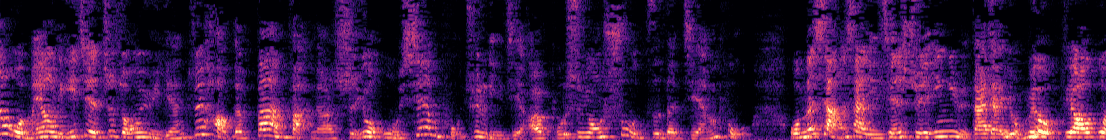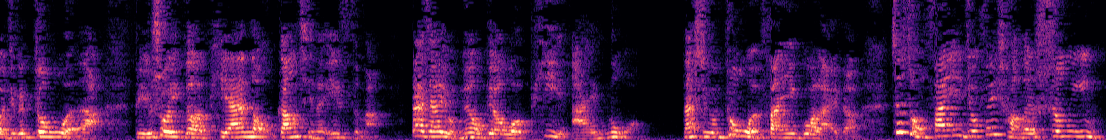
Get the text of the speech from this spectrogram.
那我们要理解这种语言最好的办法呢，是用五线谱去理解，而不是用数字的简谱。我们想一下，以前学英语，大家有没有标过这个中文啊？比如说一个 piano 钢琴的意思嘛，大家有没有标过 p i n o？？那是用中文翻译过来的，这种翻译就非常的生硬。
